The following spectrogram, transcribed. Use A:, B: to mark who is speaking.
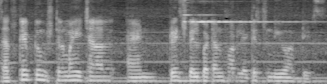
A: Subscribe to Mr. Mahi channel and press bell button for latest new updates.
